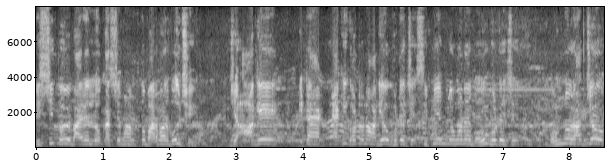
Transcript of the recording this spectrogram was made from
নিশ্চিতভাবে বাইরের লোক আসছে এবং আমি তো বারবার বলছি যে আগে এটা এক- একই ঘটনা আগেও ঘটেছে। সিপিএম জমানায় বহু ঘটেছে। অন্য রাজ্যেও,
